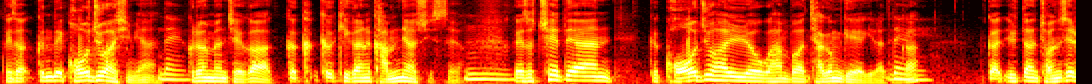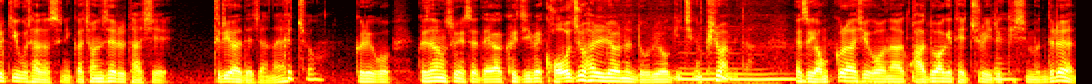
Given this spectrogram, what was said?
그래서 근데 거주하시면 네. 그러면 제가 그, 그 기간을 감내할 수 있어요. 음. 그래서 최대한 그 거주하려고 한번 자금 계획이라든가 네. 그러니까 일단 전세를 끼고 사셨으니까 전세를 다시 드려야 되잖아요. 그렇죠. 그리고 그 상황 속에서 내가 그 집에 거주하려는 노력이 지금 음. 필요합니다. 그래서 영끌하시거나 과도하게 대출을 네. 일으키신 분들은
